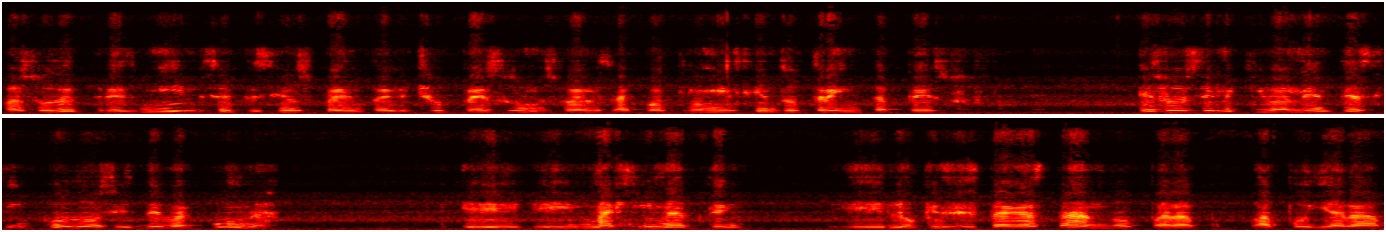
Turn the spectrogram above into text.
pasó de 3.748 pesos mensuales a 4.130 pesos. Eso es el equivalente a cinco dosis de vacuna. Eh, eh, imagínate eh, lo que se está gastando para apoyar a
